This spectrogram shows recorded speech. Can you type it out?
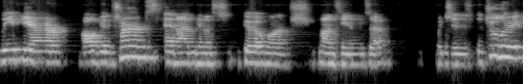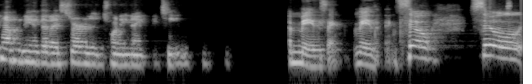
leave here all good terms, and I'm going to go launch Mazi and Zo, which is the jewelry company that I started in 2019. Amazing, amazing. So, so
